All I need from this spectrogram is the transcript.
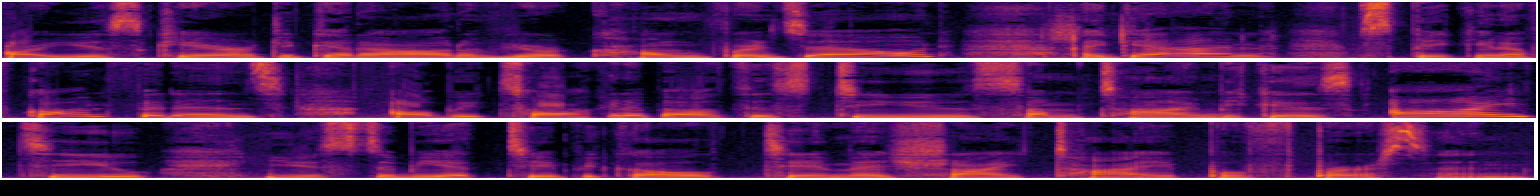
Are you scared to get out of your comfort zone? Again, speaking of confidence, I'll be talking about this to you sometime because I too used to be a typical timid, shy type of person.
